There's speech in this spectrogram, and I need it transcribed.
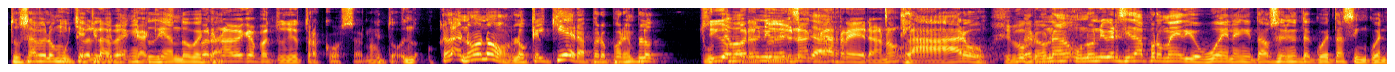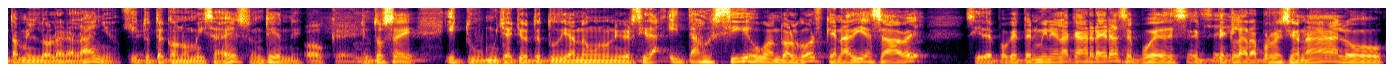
Tú sabes los muchachos que la están beca estudiando Pero beca. una beca para estudiar otra cosa, ¿no? No, claro, no, no, lo que él quiera, pero por ejemplo, tú Digo, te vas a pero la estudiar una universidad. carrera, ¿no? Claro, Sí, pero una, una universidad promedio buena en Estados Unidos te cuesta 50 mil dólares al año y tú te economizas eso, ¿entiendes? Ok. Entonces, y tu muchacho está estudiando en una universidad y está- sigue jugando al golf, que nadie sabe si después que termine la carrera se puede declarar profesional o,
